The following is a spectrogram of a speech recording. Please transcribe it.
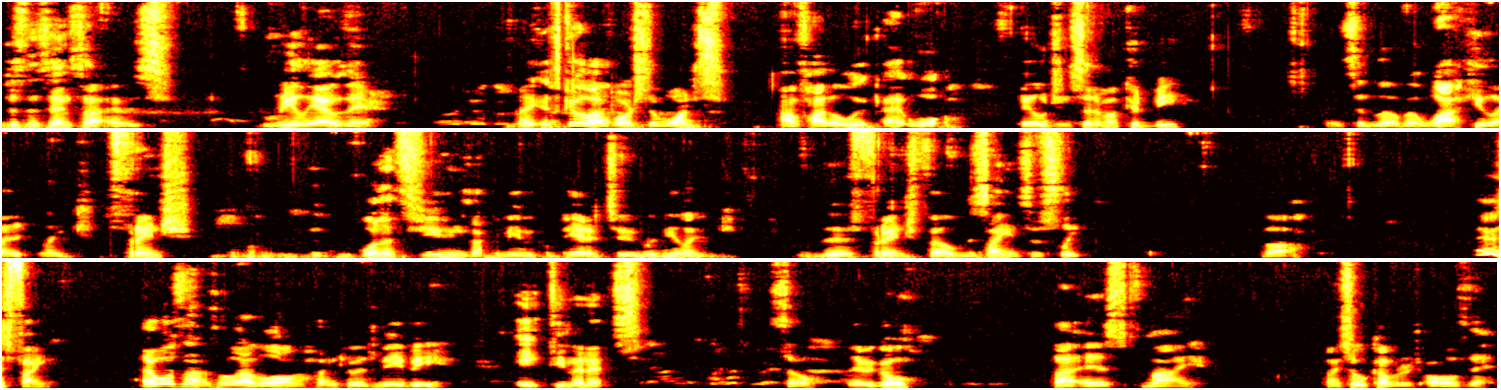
Just in the sense that it was really out there. Like, it's cool that I've watched it once. I've had a look at what Belgian cinema could be. It's a little bit wacky, like like French. One of the few things I can maybe compare it to would be like the French film The Science of Sleep. But it was fine. And it wasn't actually that long. I think it was maybe 80 minutes. So there we go. That is my my sole coverage of the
